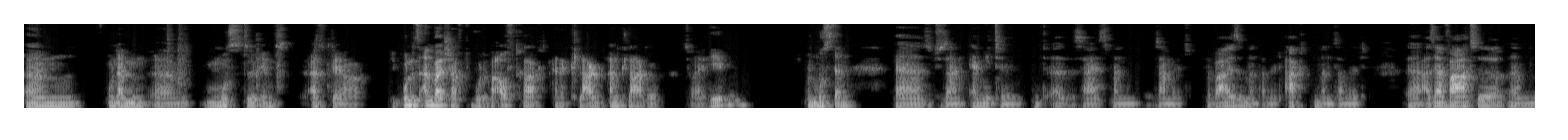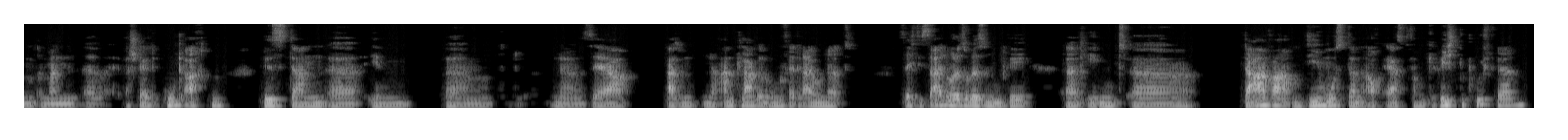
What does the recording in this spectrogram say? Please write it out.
Ähm, und dann ähm, musste eben, also der, die Bundesanwaltschaft wurde beauftragt, eine Klage, Anklage zu erheben und muss dann äh, sozusagen ermitteln. Und äh, das heißt, man sammelt Beweise, man sammelt Akten, man sammelt äh, Asservate, ähm, man äh, erstellt Gutachten, bis dann äh, im ähm, eine sehr, also eine Anklage in ungefähr 360 Seiten oder so, das im Dreh, äh, eben äh, da war und die muss dann auch erst vom Gericht geprüft werden,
